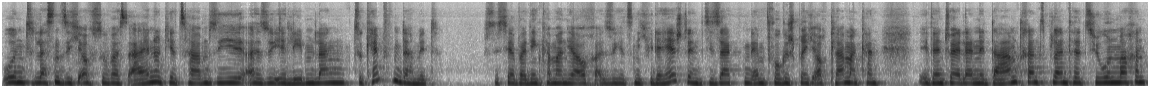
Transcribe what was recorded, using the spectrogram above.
und lassen sich auf sowas ein. Und jetzt haben sie also ihr Leben lang zu kämpfen damit. Das ist ja, bei denen kann man ja auch also jetzt nicht wiederherstellen. Sie sagten im Vorgespräch auch klar, man kann eventuell eine Darmtransplantation machen.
